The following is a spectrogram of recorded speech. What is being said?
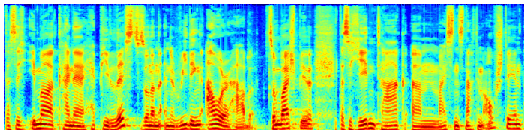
dass ich immer keine Happy List, sondern eine Reading Hour habe. Zum Beispiel, dass ich jeden Tag ähm, meistens nach dem Aufstehen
